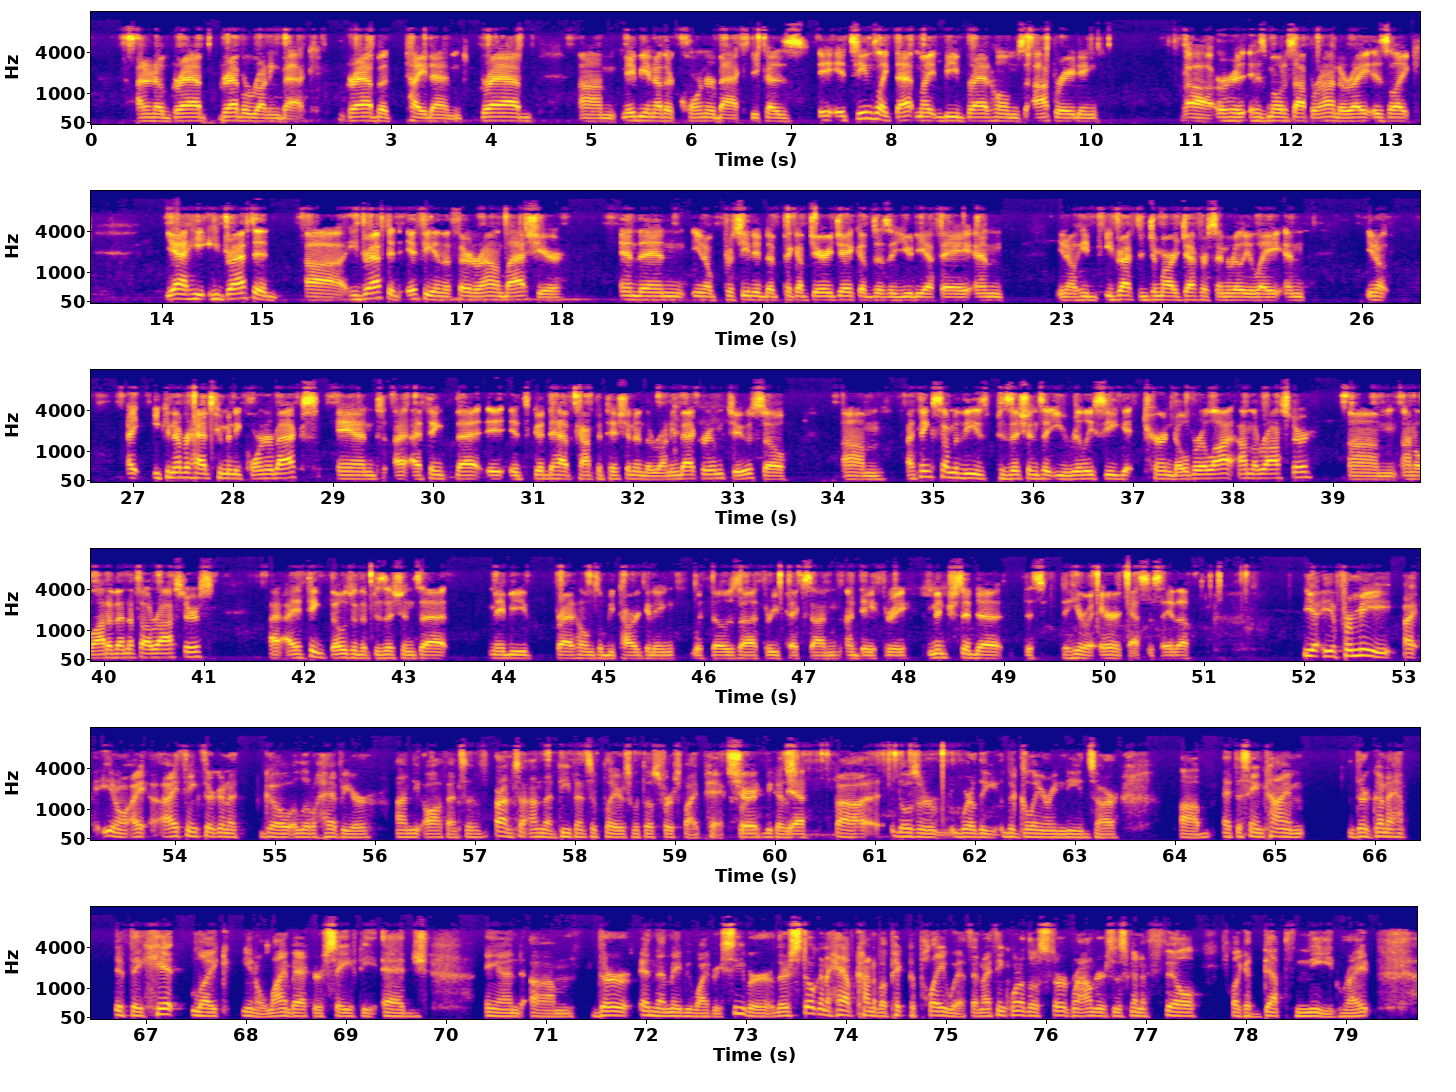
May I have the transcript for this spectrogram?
I don't know, grab grab a running back, grab a tight end, grab um, maybe another cornerback because it, it seems like that might be Brad Holmes operating uh, or his- modus operandi, right? Is like, yeah, he he drafted uh, he drafted Iffy in the third round last year, and then you know proceeded to pick up Jerry Jacobs as a UDFA, and you know he he drafted Jermar Jefferson really late, and you know I, you can never have too many cornerbacks, and I, I think that it, it's good to have competition in the running back room too. So um, I think some of these positions that you really see get turned over a lot on the roster, um, on a lot of NFL rosters, I, I think those are the positions that maybe Brad Holmes will be targeting with those uh, three picks on, on day three. I'm interested to, to to hear what Eric has to say though. Yeah, yeah, for me, I you know, I I think they're going to go a little heavier on the offensive or I'm sorry, on the defensive players with those first five picks, Sure, right? Because yeah. uh, those are where the the glaring needs are. Uh, at the same time, they're going to have if they hit like you know linebacker, safety, edge, and um, they're and then maybe wide receiver, they're still going to have kind of a pick to play with. And I think one of those third rounders is going to fill like a depth need, right?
